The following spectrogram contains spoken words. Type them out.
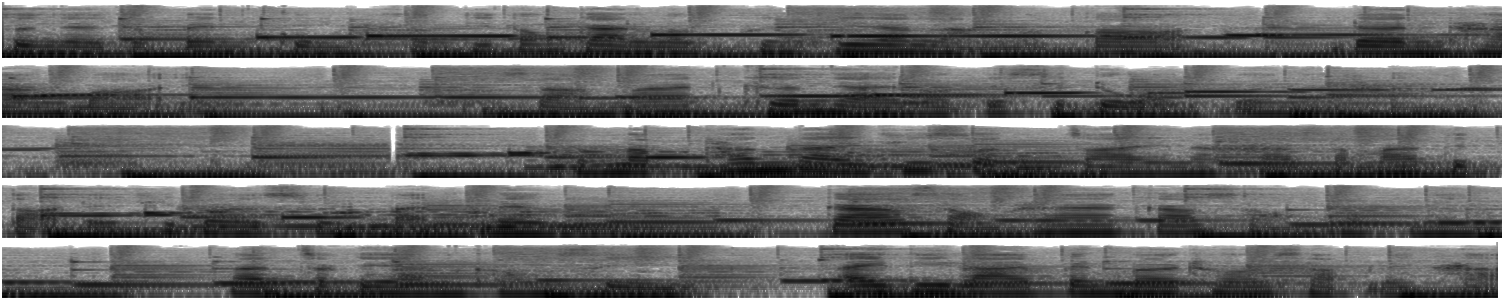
ส่วนใหญ่จะเป็นกลุ่มคนที่ต้องการลดพื้นที่ด้านหลัง แล้วก็เดินทางบ่อย สามารถเคลื่อนย้ายรถได้สะดวกด้วยนะคะสำหรับท่านใดที่สนใจนะคะ สามารถติดต่อได้ที่เบอร์ 081 925 9261ร้านจักรยานคลองสี่ ID ไลน์เป็นเบอร์โทรศัพท์เลยค่ะ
